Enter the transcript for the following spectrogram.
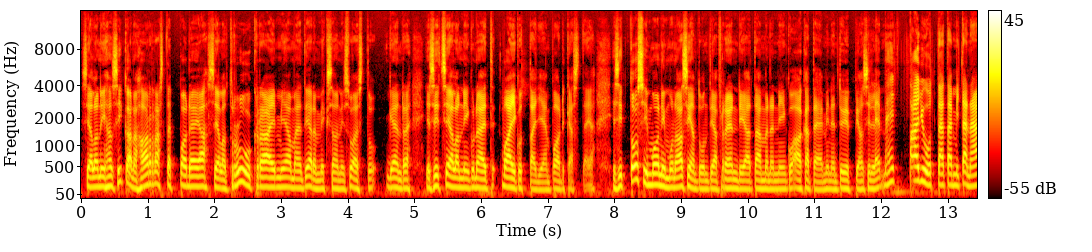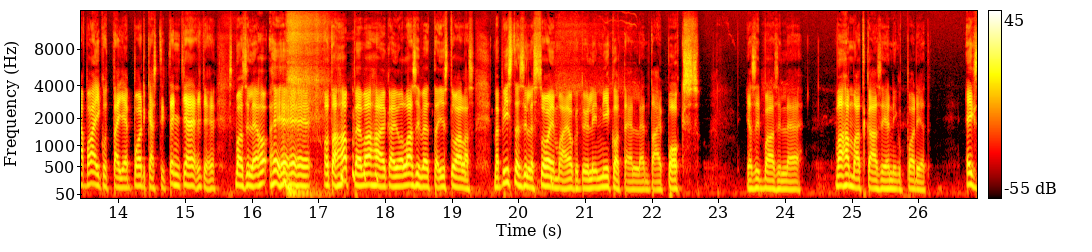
siellä on ihan sikana harrastepodeja, siellä on true crimea, mä en tiedä miksi se on niin suosittu genre, ja sitten siellä on niinku näitä vaikuttajien podcasteja. Ja sitten tosi moni mun asiantuntijafrendi ja tämmöinen niinku akateeminen tyyppi on silleen, mä en taju tätä, mitä nämä vaikuttajien podcastit. Sitten mä oon silleen, hei, hei, hei, hei ota happea vähän aikaa, juo lasivettä, istu alas. Mä pistän sille soimaan joku tyyli Nikotellen tai Box ja sitten vaan silleen vähän matkaa siihen niin podiin, että eikö,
